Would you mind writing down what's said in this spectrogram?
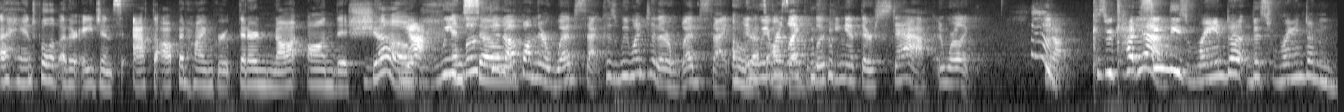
a handful of other agents at the Oppenheim group that are not on this show. Yeah. We and looked so, it up on their website because we went to their website Oh, and we were like looking at their staff and we're like, Yeah. Because we kept Yeah. seeing these random, this random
